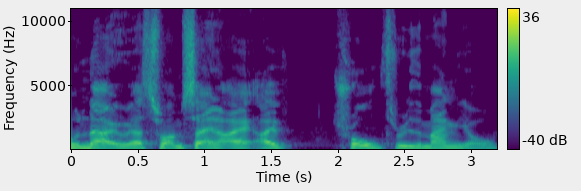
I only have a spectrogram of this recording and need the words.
Well, no, that's what I'm saying. I, I've trawled through the manual.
